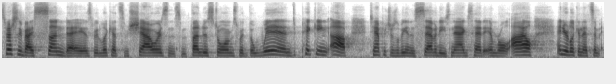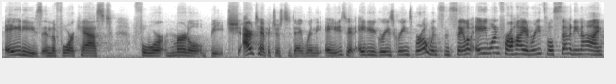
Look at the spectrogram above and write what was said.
especially by Sunday as we look at some showers and some thunderstorms with the wind picking up. Temperatures will be in the 70s, Nags Head, Emerald Isle, and you're looking at some 80s in the forecast for Myrtle Beach. Our temperatures today were in the 80s. We had 80 degrees Greensboro, Winston-Salem, 81 for a high in Reidsville, 79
